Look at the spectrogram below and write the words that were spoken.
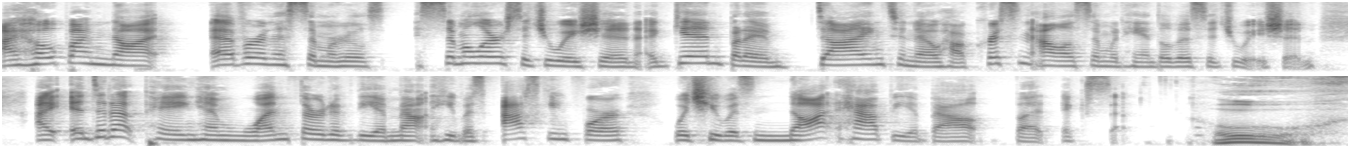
I hope I'm not ever in a similar similar situation again, but I am dying to know how Chris and Allison would handle this situation. I ended up paying him one third of the amount he was asking for, which he was not happy about, but accepted. Oh,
